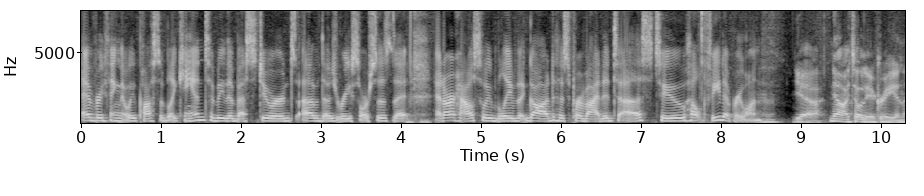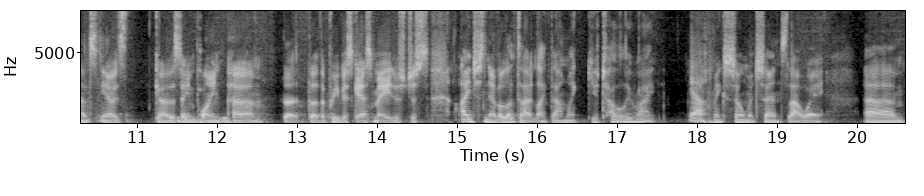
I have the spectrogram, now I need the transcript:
everything that we possibly can to be the best stewards of those resources that mm-hmm. at our house we believe that God has provided to us to help feed everyone. Mm-hmm. Yeah, no, I totally agree, and that's you know it's kind of the same point. Um, that, that the previous guest made was just I just never looked at it like that. I'm like, you're totally right. Yeah, it makes so much sense that way. Um,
